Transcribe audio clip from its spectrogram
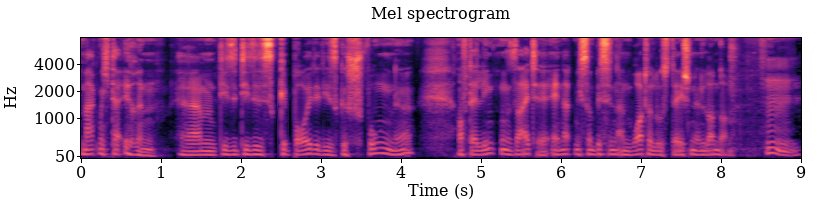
mag mich da irren ähm, diese, dieses Gebäude, dieses Geschwungene auf der linken Seite erinnert mich so ein bisschen an Waterloo Station in London. Hm.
